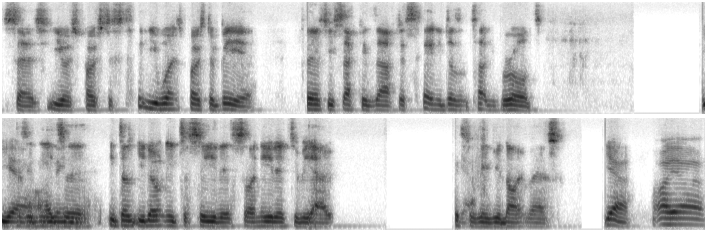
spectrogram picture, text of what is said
Says you were supposed to, st- you weren't supposed to be here. Thirty seconds after saying he doesn't touch broads, Yeah, he I needs mean, a, he does. You don't need to see this. So I need it to be out. This Yeah. will give you nightmares. yeah, I uh,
